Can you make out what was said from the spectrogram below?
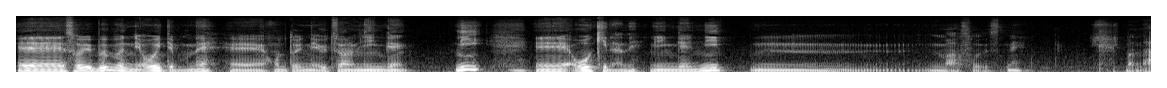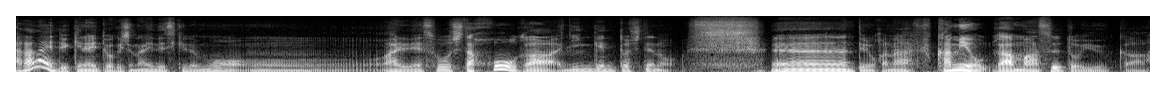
えー、そういう部分においてもね、えー、本当にね、器の人間に、え大きなね、人間に、うん、まあそうですね、まあ、ならないといけないってわけじゃないですけども、やはりね、そうした方が人間としての、えー、なんていうのかな、深みをが増すというか、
